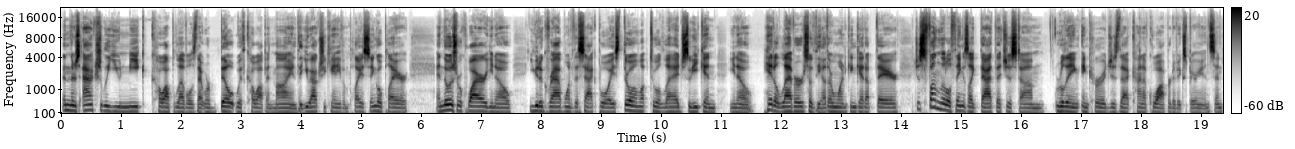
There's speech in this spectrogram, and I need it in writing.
And there's actually unique co-op levels that were built with co-op in mind that you actually can't even play single player. And those require, you know, you to grab one of the sack boys, throw him up to a ledge so he can, you know, hit a lever so the other one can get up there. Just fun little things like that that just um, really encourages that kind of cooperative experience. And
